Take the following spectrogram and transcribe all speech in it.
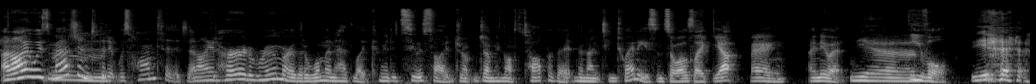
And I always imagined mm. that it was haunted. And I had heard a rumor that a woman had like committed suicide jump, jumping off the top of it in the 1920s. And so I was like, yeah, bang, I knew it. Yeah. Evil. Yeah.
